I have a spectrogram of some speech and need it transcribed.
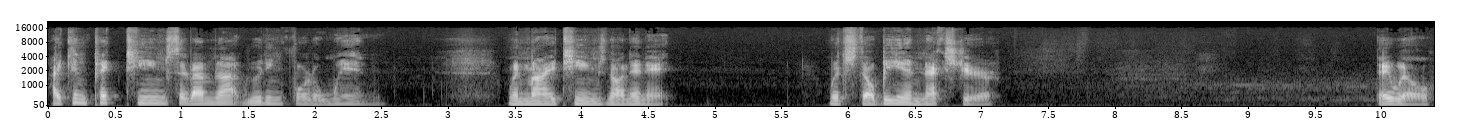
I can pick teams that I'm not rooting for to win when my team's not in it, which they'll be in next year. They will.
